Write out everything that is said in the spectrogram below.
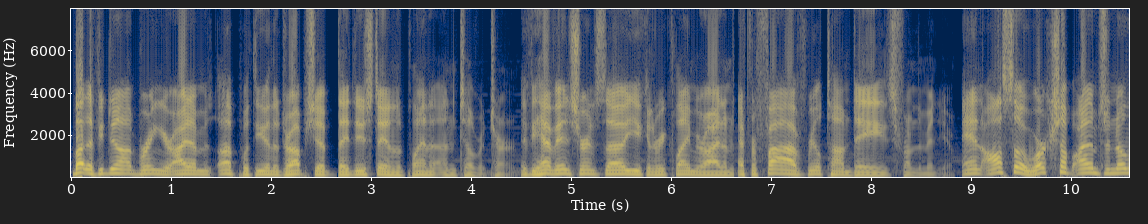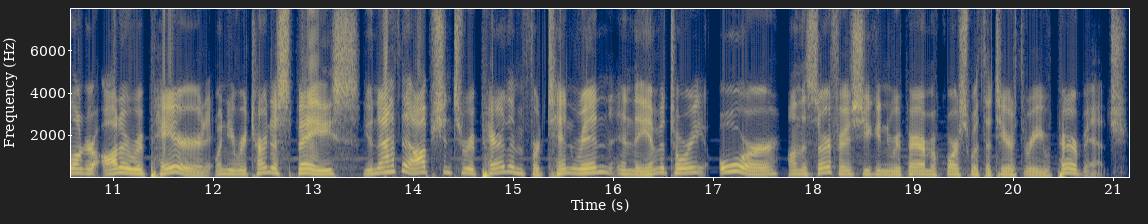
But if you do not bring your items up with you in the dropship, they do stay on the planet until return. If you have insurance, though, you can reclaim your items after five real-time days from the menu. And also, workshop items are no longer auto-repaired. When you return to space, you'll now have the option to repair them for 10 Ren in the inventory, or on the surface, you can repair them, of course, with the Tier 3 repair bench.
